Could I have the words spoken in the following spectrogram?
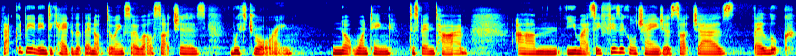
that could be an indicator that they're not doing so well, such as withdrawing, not wanting to spend time. Um, you might see physical changes, such as they look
